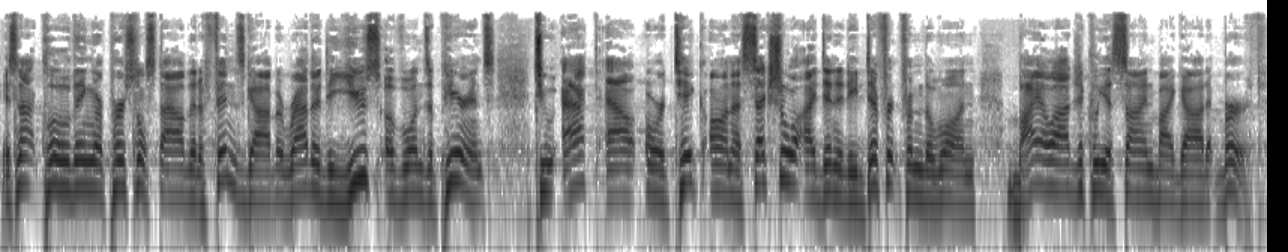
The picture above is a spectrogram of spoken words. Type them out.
It's not clothing or personal style that offends God, but rather the use of one's appearance to act out or take on a sexual identity different from the one biologically assigned by God at birth.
